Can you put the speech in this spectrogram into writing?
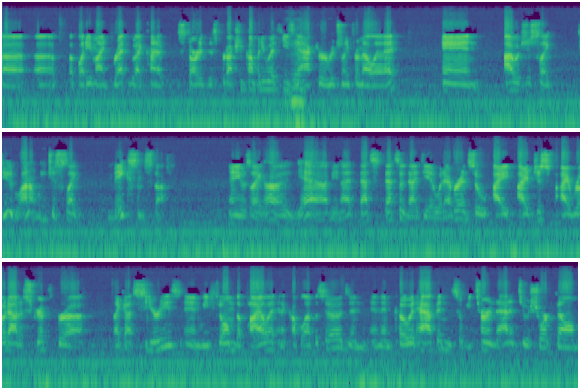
uh, a, a buddy of mine, Brett, who I kind of started this production company with. He's an Mhm. actor originally from LA, and I was just like, dude, why don't we just like make some stuff? And he was like, uh, yeah, I mean, that, that's that's an idea, whatever. And so I, I just I wrote out a script for a like a series, and we filmed the pilot and a couple episodes, and and then COVID happened, so we turned that into a short film.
